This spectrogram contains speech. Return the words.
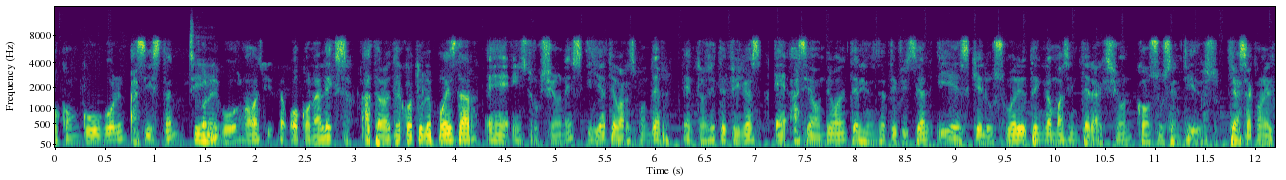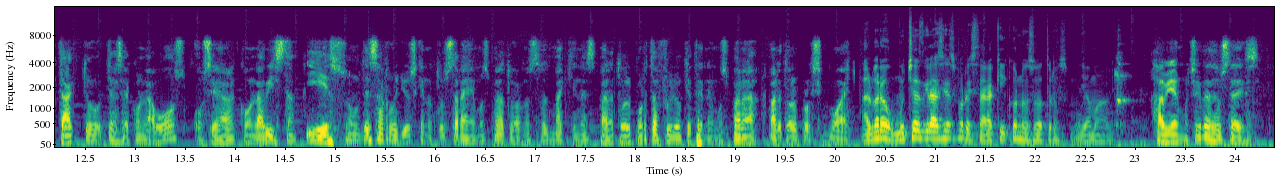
o con Google Assistant, sí. con el Google Home Assistant o con Alexa, a través del cual tú le puedes dar eh, instrucciones y ella te va a responder. Entonces te fijas eh, hacia dónde va la inteligencia artificial y es que el usuario tenga más interacción con sus sentidos, ya sea con el tacto, ya sea con la voz o sea con la vista y esos son desarrollos que nosotros traemos para todas nuestras máquinas, para todo el portafolio que tenemos para, para todo el próximo año. Álvaro, muchas gracias por estar aquí con nosotros, muy amable. Javier, muchas gracias a ustedes.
